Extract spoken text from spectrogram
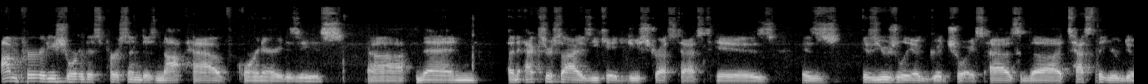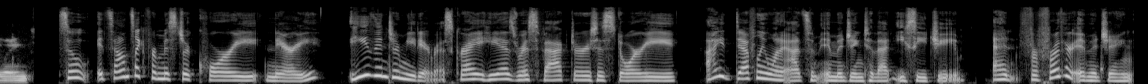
I'm pretty sure this person does not have coronary disease, uh, then an exercise EKG stress test is is is usually a good choice as the test that you're doing. So it sounds like for Mr. Corey Neri, he's intermediate risk, right? He has risk factors, his story. I definitely want to add some imaging to that ECG. And for further imaging,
